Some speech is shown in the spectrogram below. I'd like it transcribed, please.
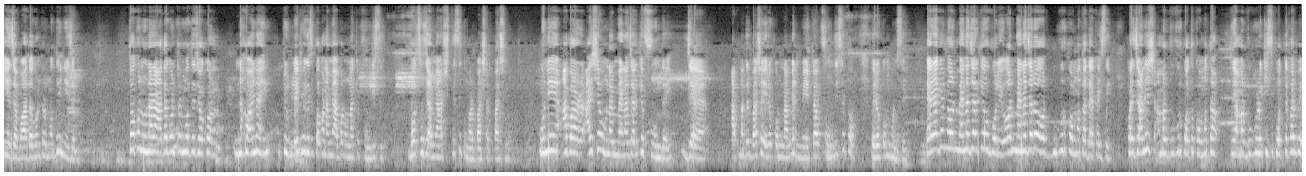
নিয়ে যাব, আধা ঘণ্টার মধ্যেই নিয়ে যাব। তখন ওনারা আধা ঘণ্টার মধ্যে যখন হয় নাই, একটু লেট হয়ে গেছে, তখন আমি আবার ওনাকে ফোন দিছি। বলছে যে, আমি আসতেছি তোমার বাসার পাশে। উনি আবার আইসা ওনার ম্যানেজারকে ফোন দেয় যে, আপনাদের বাসায় এরকম নামের মেয়েটা ফোন দিছে তো, এরকম হয়েছে এর আগে আমি ওর ম্যানেজারকেও বলি, ওর ম্যানেজারও ওর বুবুর ক্ষমতা দেখাইছে। কয়, জানিস, আমার বুবুর কত ক্ষমতা? তুই আমার বুবুরে কিছু করতে পারবে?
